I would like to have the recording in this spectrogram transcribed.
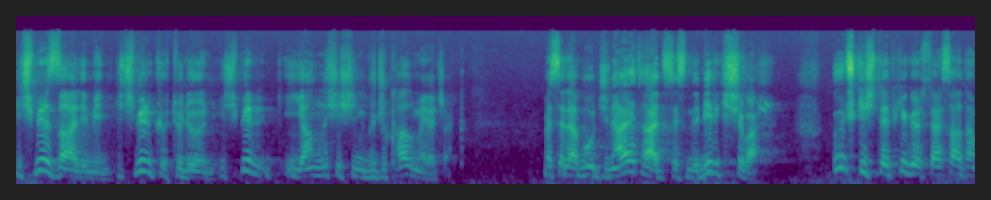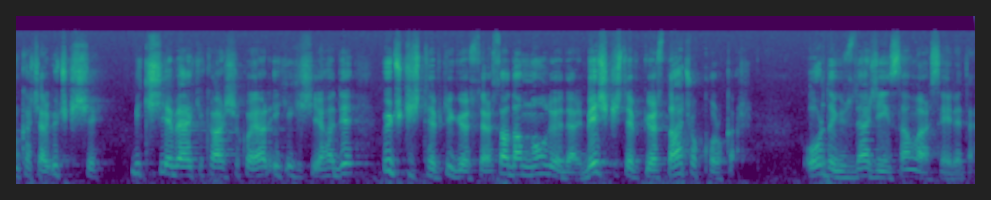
hiçbir zalimin, hiçbir kötülüğün, hiçbir yanlış işin gücü kalmayacak. Mesela bu cinayet hadisesinde bir kişi var. Üç kişi tepki gösterse adam kaçar. Üç kişi. Bir kişiye belki karşı koyar, iki kişiye hadi. Üç kişi tepki gösterse adam ne oluyor der. Beş kişi tepki gösterse daha çok korkar. Orada yüzlerce insan var seyreden.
